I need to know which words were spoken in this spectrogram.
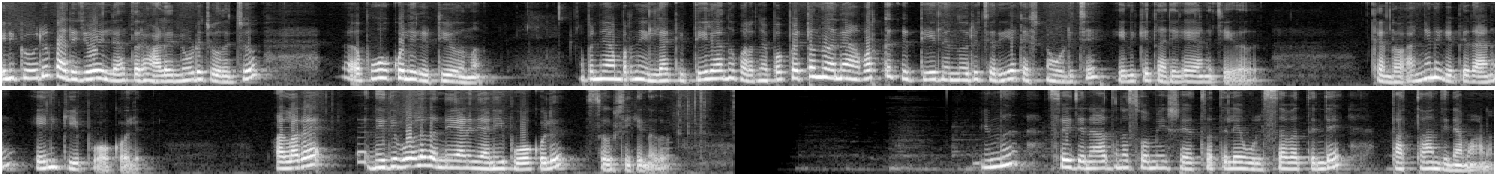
എനിക്കൊരു പരിചയവും ഇല്ലാത്ത ഒരാൾ എന്നോട് ചോദിച്ചു "ഏഹ്, പൂവക്കോൽ കിട്ടിയോ എന്ന്? അപ്പം ഞാൻ പറഞ്ഞു ഇല്ല കിട്ടിയില്ല എന്ന് പറഞ്ഞപ്പോൾ പെട്ടെന്ന് തന്നെ അവർക്ക് കിട്ടിയിൽ നിന്നൊരു ചെറിയ കഷ്ണം ഒടിച്ച് എനിക്ക് തരികയാണ് ചെയ്തത്. കണ്ടോ അങ്ങനെ കിട്ടിയതാണ് എനിക്ക് ഈ പൂവക്കോൽ. വളരെ നിധി പോലെ തന്നെയാണ് ഞാൻ ഈ പൂവക്കോൽ സൂക്ഷിക്കുന്നത്. ഇന്ന് ശ്രീ ജനാർദ്ദന സ്വാമി ക്ഷേത്രത്തിലെ ഉത്സവത്തിന്റെ പത്താം ദിനമാണ്.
